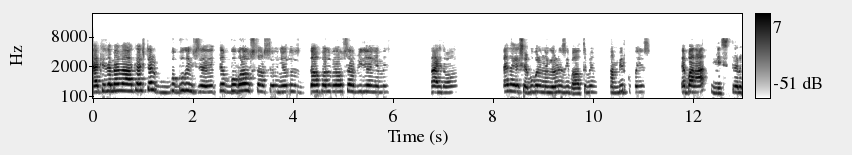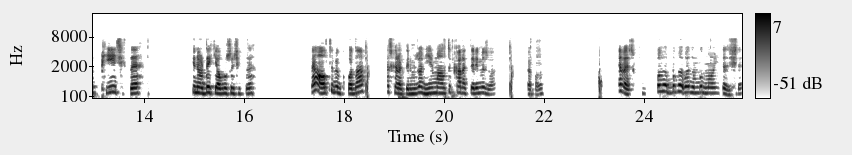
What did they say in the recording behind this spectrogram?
Herkese merhaba arkadaşlar. Bu, bugün sizlerle birlikte bu Brawl Stars oynuyoruz. Daha fazla Brawl Stars video gelmesi gayet olun. Evet arkadaşlar bu bölümde gördüğünüz gibi 6091 kupayız. Ve bana Mr. P çıktı. Bir ördek yavrusu çıktı. Ve 6000 kupada kaç karakterimiz var? 26 karakterimiz var. Yapalım. Evet. Bakın, bakın, bakın bununla oynayacağız işte.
